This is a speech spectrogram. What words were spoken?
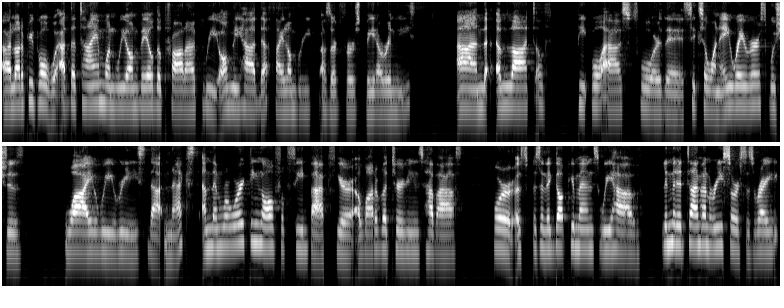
a lot of people at the time when we unveiled the product, we only had the Asylum Brief as our first beta release. And a lot of people asked for the 601A waivers, which is why we release that next. And then we're working off of feedback here. A lot of attorneys have asked for uh, specific documents. We have limited time and resources, right?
